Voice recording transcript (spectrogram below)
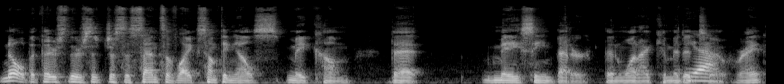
no, but there's there's just a sense of like something else may come that may seem better than what I committed Yeah. to, right?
